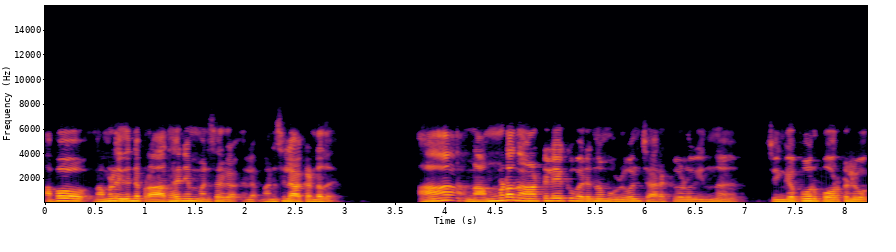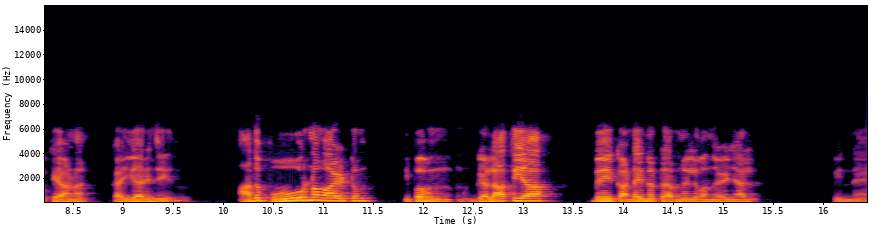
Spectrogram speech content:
അപ്പോൾ നമ്മൾ ഇതിന്റെ പ്രാധാന്യം മനസ്സിലാ മനസ്സിലാക്കേണ്ടത് ആ നമ്മുടെ നാട്ടിലേക്ക് വരുന്ന മുഴുവൻ ചരക്കുകളും ഇന്ന് സിംഗപ്പൂർ പോർട്ടിലും ഒക്കെയാണ് കൈകാര്യം ചെയ്യുന്നത്. അത് പൂർണമായിട്ടും ഇപ്പം ഗലാത്തിയ ബേ കണ്ടെയ്നർ ടെർമിനൽ വന്നു കഴിഞ്ഞാൽ പിന്നെ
